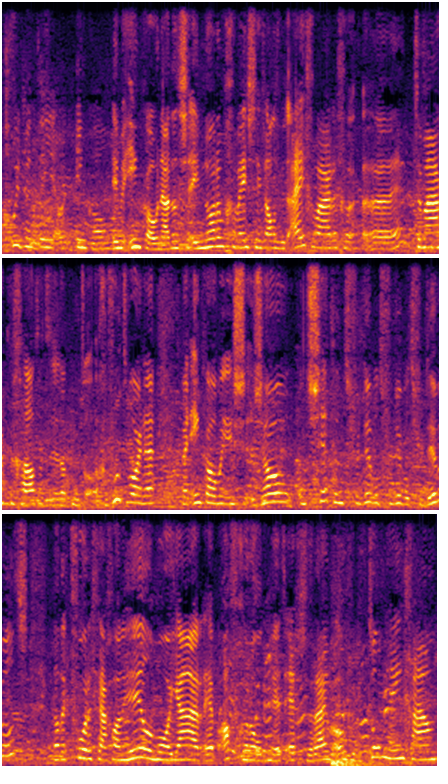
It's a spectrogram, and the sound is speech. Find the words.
gegroeid bent in je inkomen? In mijn inkomen. Nou, dat is enorm geweest. Het heeft alles met eigenwaarde ge, uh, te maken gehad. Dat, dat moet gevoed worden. Mijn inkomen is zo ontzettend verdubbeld, verdubbeld verdubbeld. Dat ik vorig jaar gewoon een heel mooi jaar heb afgerond met echt ruim over die ton heen gaan.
